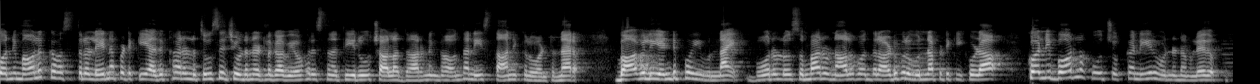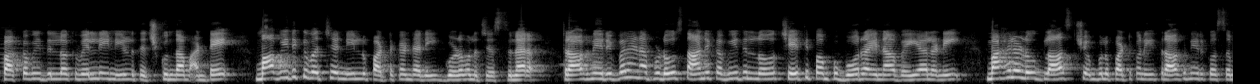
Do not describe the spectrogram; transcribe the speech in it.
కొన్ని మౌలిక వసతులు లేనప్పటికీ అధికారులు చూసి చూడనట్లుగా వ్యవహరిస్తున్న తీరు చాలా దారుణంగా ఉందని స్థానికులు అంటున్నారు. బావిలు ఎండిపోయి ఉన్నాయి. బోరులు సుమారు నాలుగు వందల అడుగులు ఉన్నప్పటికీ కూడా కొన్ని బోర్లకు చుక్క నీరు ఉండడం లేదు. పక్క వీధుల్లోకి వెళ్ళి నీళ్ళు తెచ్చుకుందాం అంటే మా వీధికి వచ్చే నీళ్ళు పట్టకండి అని గొడవలు చేస్తున్నారు. త్రాగునీరు ఇవ్వలేనప్పుడు స్థానిక వీధుల్లో చేతి పంపు బోర్ అయినా వేయాలని మహిళలు గ్లాస్ చెంబులు పట్టుకుని త్రాగునీరు కోసం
